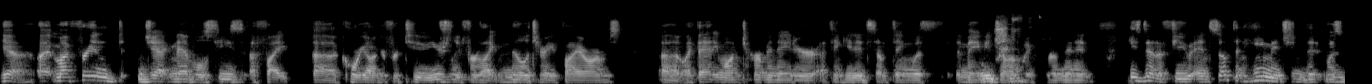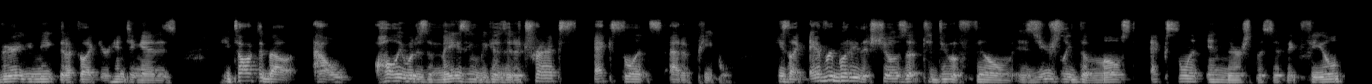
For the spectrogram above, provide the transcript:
Yeah, my friend Jack Nevels, he's a fight uh, choreographer too, usually for like military firearms. Uh, like they had him on Terminator. I think he did something with maybe oh, John Wick for a minute. He's done a few, and something he mentioned that was very unique that I feel like you're hinting at is he talked about how Hollywood is amazing because it attracts excellence out of people. He's like everybody that shows up to do a film is usually the most excellent in their specific field,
